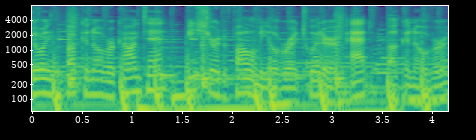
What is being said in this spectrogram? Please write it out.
Enjoying the Buckin' Over content? Be sure to follow me over at Twitter at Buckin' Over,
